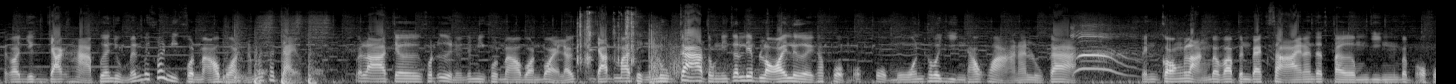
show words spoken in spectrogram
แล้วก็ยึกยักหาเพื่อนอยู่มันไม่ค่อยมีคนมาเอาบอลนะไม่เข้าใจ เวลาเจอคนอื่นเนี่ยจะมีคนมาเอาบอลบ่อย แล้วยัดมาถึงลูก้าตรงนี้ก็เรียบร้อยเลยครับผมโอ้โหม้วนเข้าไปยิงเท้าขวานะลูก้าเป็นกองหลังแบบว่าเป็นแบ็กซ้ายนะแต่เติมยิงแบบโอ้โห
